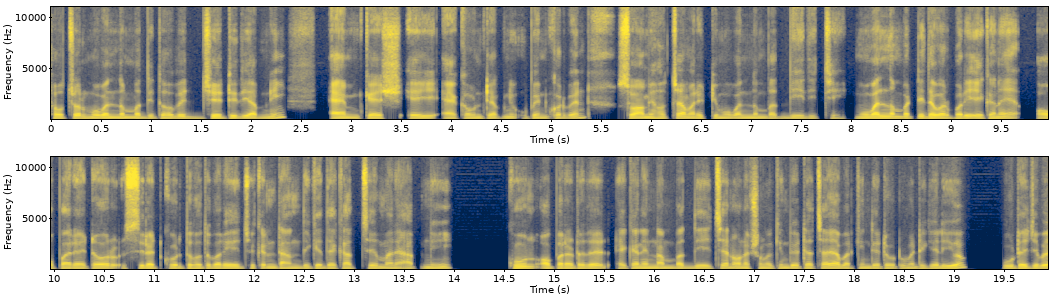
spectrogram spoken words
সচল মোবাইল নাম্বার দিতে হবে যেটি দিয়ে আপনি এমক্যাশ এই অ্যাকাউন্টটি আপনি ওপেন করবেন। সো আমি হচ্ছে আমার একটি মোবাইল নাম্বার দিয়ে দিচ্ছি। মোবাইল নাম্বারটি দেওয়ার পরে এখানে অপারেটর সিলেক্ট করতে হতে পারে। এই যে এখানে ডান দিকে দেখাচ্ছে মানে আপনি কোন অপারেটরের এখানে নাম্বার দিয়েছেন। অনেক সময় কিন্তু এটা চায়, আবার কিন্তু এটা অটোমেটিক্যালিও উঠে যাবে।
